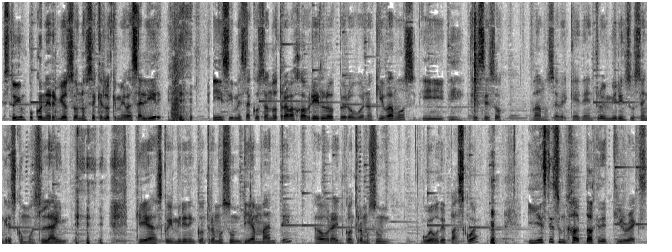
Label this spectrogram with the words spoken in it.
Estoy un poco nervioso, no sé qué es lo que me va a salir. y sí me está costando trabajo abrirlo, pero bueno, aquí vamos. ¿Y qué es eso? Vamos a ver qué hay dentro. Y miren, su sangre es como slime. qué asco. Y miren, encontramos un diamante. Ahora encontramos un huevo de Pascua. y este es un hot dog de T-Rex.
